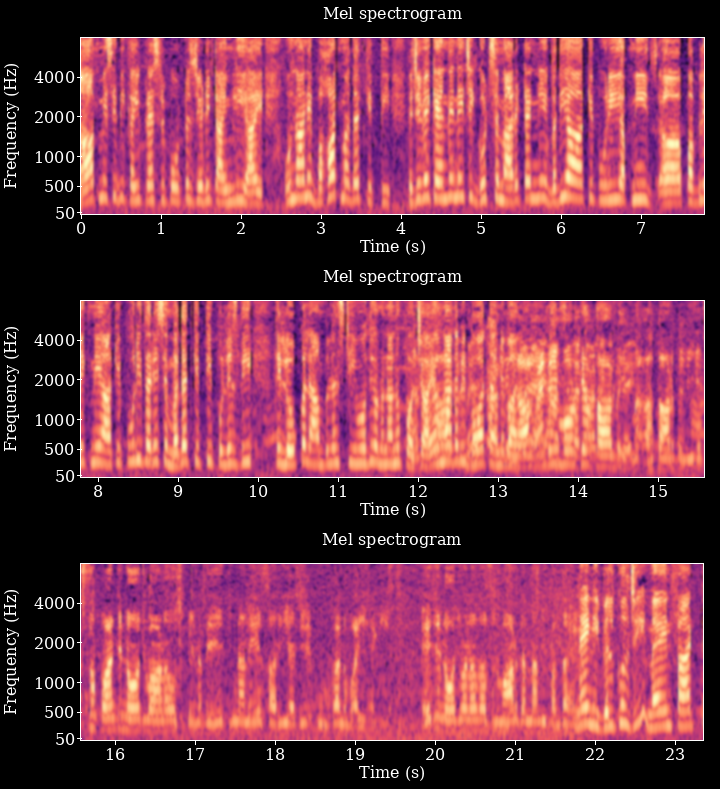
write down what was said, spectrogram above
ਆਪ ਮੇ ਸੇ ਵੀ ਕਈ ਪ੍ਰੈਸ ਰਿਪੋਰਟਰਸ ਜਿਹੜੇ ਟਾਈਮਲੀ ਆਏ, ਉਹਨਾਂ ਨੇ ਬਹੁਤ ਮਦਦ ਕੀਤੀ। ਤੇ ਜਿਵੇਂ ਕਹਿੰਦੇ ਨੇ ਜੀ ਗੁੱਡ ਸਮੈਰਿਟਨ ਨੇ ਵਧੀਆ ਆ ਕੇ ਪੂਰੀ ਆਪਣੀ ਪਬਲਿਕ ਨੇ ਆ ਕੇ ਪੂਰੀ ਤਰ੍ਹਾਂ ਸੇ ਮਦਦ ਕੀਤੀ ਪੁਲਿਸ ਦੀ ਤੇ ਲੋਕਲ ਐਂਬੂਲੈਂਸ ਟੀਮ ਉਹਦੀ ਉਹਨਾਂ ਨੂੰ ਪਹੁੰਚਾਇਆ। ਉਹਨਾਂ ਦਾ ਵੀ ਬਹੁਤ ਧੰਨਵਾਦ। ਪਿੰਡ ਮੋੜ ਕੇ ਅਵਤਾਰ ਦੀ। ਹਤਾੜ ਪਿੰਡੀ 105 ਨੌਜਵਾਨ ਉਸ ਪਿੰਡ ਦੇ ਜਿਨ੍ਹਾਂ ਨੇ ਸਾਰੀ ਅੱਜ ਭੂਮਿਕਾ ਨਿਭਾਈ ਹੈਗੀ ਹੈ ਇਹ ਜੇ ਨੌਜਵਾਨਾਂ ਦਾ ਸਨਮਾਨ ਕਰਨਾ ਵੀ ਬੰਦਾ ਹੈ ਨਹੀਂ ਨਹੀਂ ਬਿਲਕੁਲ ਜੀ। ਮੈਂ ਇਨਫੈਕਟ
